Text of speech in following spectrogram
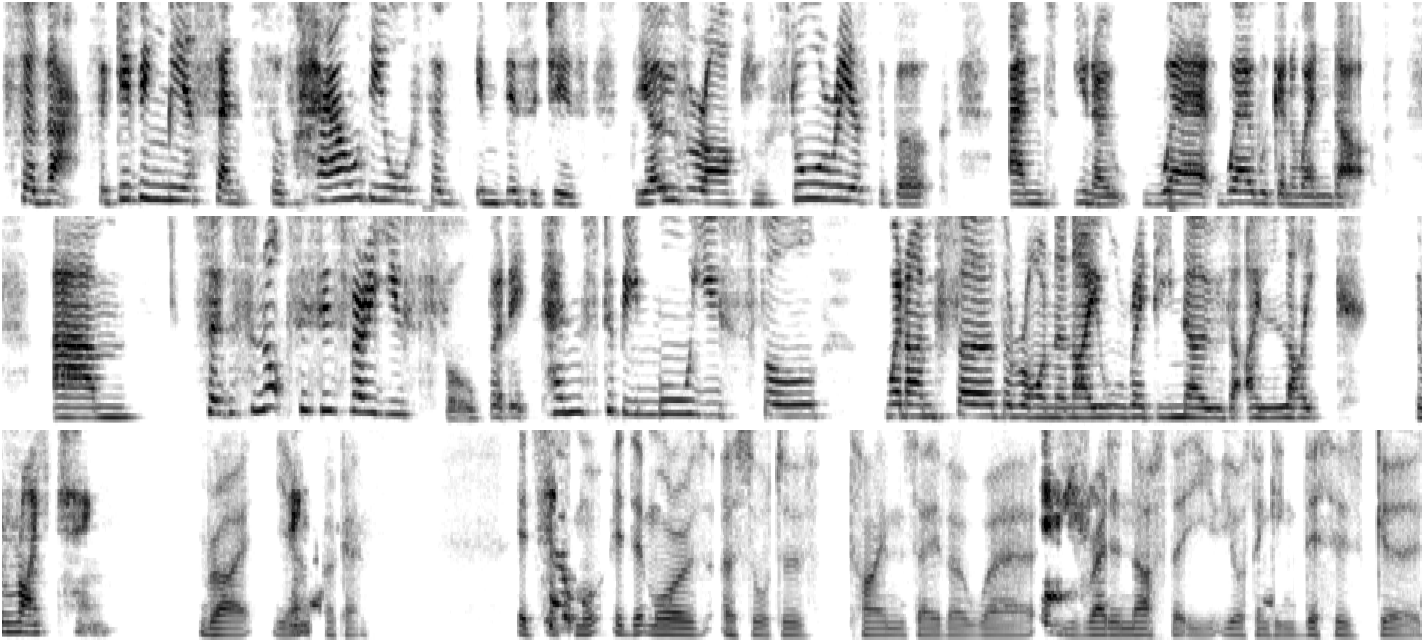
for that, for giving me a sense of how the author envisages the overarching story of the book and, you know, where where we're going to end up. Um, so the synopsis is very useful, but it tends to be more useful when I'm further on and I already know that I like the writing. Right. Yeah. Okay. It's so, it's more is it more of a sort of time saver where yes. you've read enough that you, are thinking this is good.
